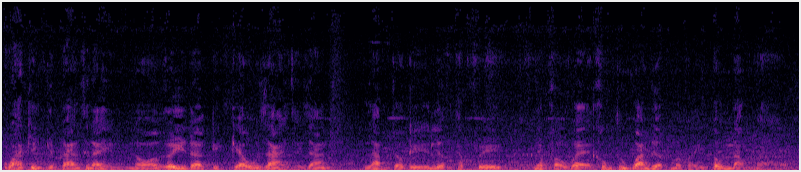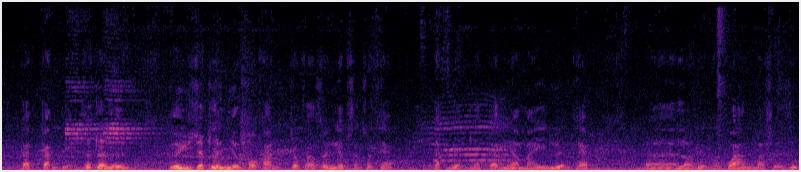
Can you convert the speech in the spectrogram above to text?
Quá trình kiểm tra như thế này nó gây ra cái kéo dài thời gian làm cho cái lượng thép phế nhập khẩu về không thông quan được mà phải tồn động ở các cảng biển rất là lớn, gây rất là nhiều khó khăn cho các doanh nghiệp sản xuất thép, đặc biệt là các nhà máy luyện thép ờ, lò điện hồ quang mà sử dụng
